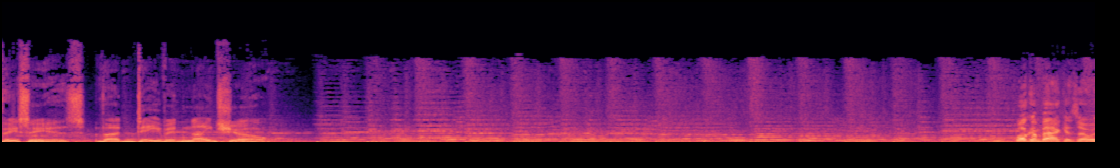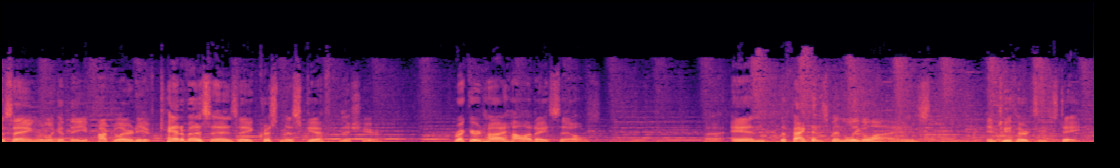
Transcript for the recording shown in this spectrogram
This is The David Knight Show. Welcome back. As I was saying, we look at the popularity of cannabis as a Christmas gift this year, record high holiday sales, uh, and the fact that it's been legalized in two thirds of the states.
